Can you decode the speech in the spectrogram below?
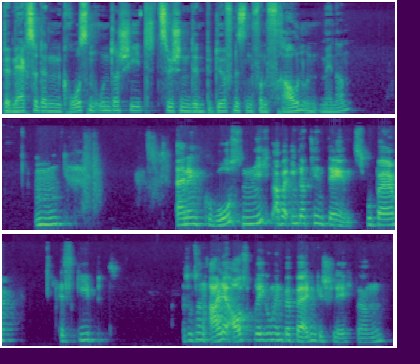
Bemerkst du denn einen großen Unterschied zwischen den Bedürfnissen von Frauen und Männern? Mhm. Einen großen nicht, aber in der Tendenz. Wobei es gibt sozusagen alle Ausprägungen bei beiden Geschlechtern.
